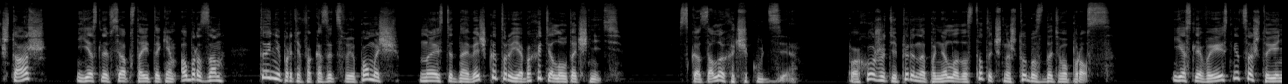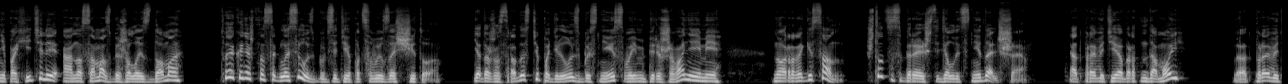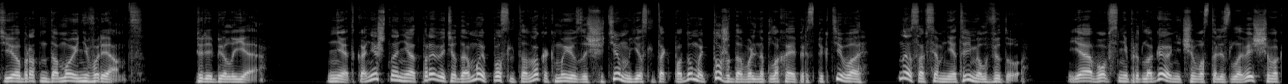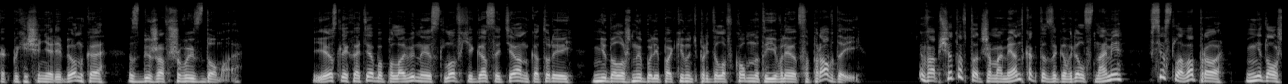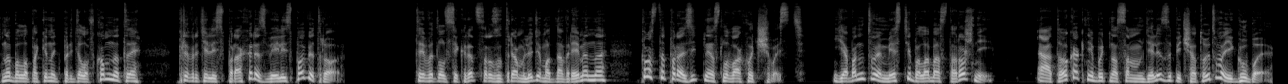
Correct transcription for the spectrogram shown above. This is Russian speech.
Что ж, если все обстоит таким образом, то я не против оказать свою помощь, но есть одна вещь, которую я бы хотела уточнить», — сказала Хачикудзи. Похоже, теперь она поняла достаточно, чтобы задать вопрос. «Если выяснится, что её не похитили, а она сама сбежала из дома, то я, конечно, согласилась бы взять её под свою защиту. Я даже с радостью поделилась бы с ней своими переживаниями. Но, Рараги-сан, что ты собираешься делать с ней дальше? Отправить её обратно домой?» «Отправить её обратно домой не вариант», — перебил я. Нет, конечно, не отправить её домой после того, как мы её защитим, если так подумать, тоже довольно плохая перспектива, но я совсем не это имел в виду. Я вовсе не предлагаю ничего столь зловещего, как похищение ребёнка, сбежавшего из дома. Если хотя бы половина из слов Хигаса Тиан, которые не должны были покинуть пределов комнаты, являются правдой... Вообще-то в тот же момент, как ты заговорил с нами, все слова про «не должно было покинуть пределов комнаты» превратились в прах и развеялись по ветру. Ты выдал секрет сразу трем людям одновременно, просто поразительная словоохотчивость. Я бы на твоем месте была бы осторожней. А то как-нибудь на самом деле запечатаю твои губы.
